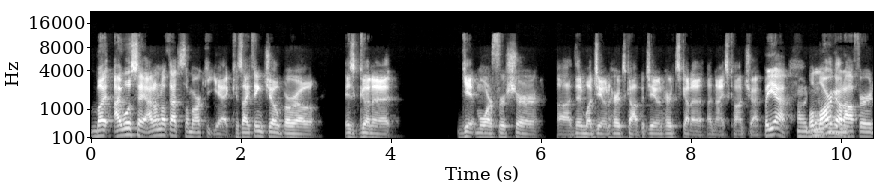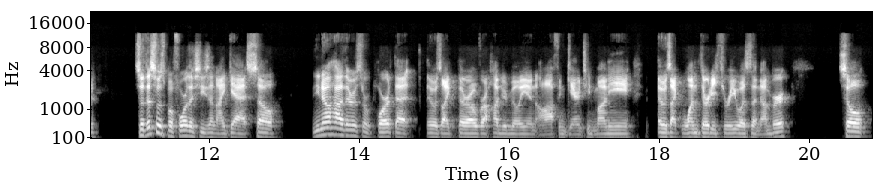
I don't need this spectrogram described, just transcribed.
But I will say, I don't know if that's the market yet because I think Joe Burrow is gonna get more for sure. uh, than what Jalen Hurts got, but Jalen Hurts got a, a nice contract. But yeah, oh, Lamar got offered. So this was before the season, I guess. So you know how there was a report that it was like they're over 100 million off in guaranteed money. It was like 133 was the number. So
